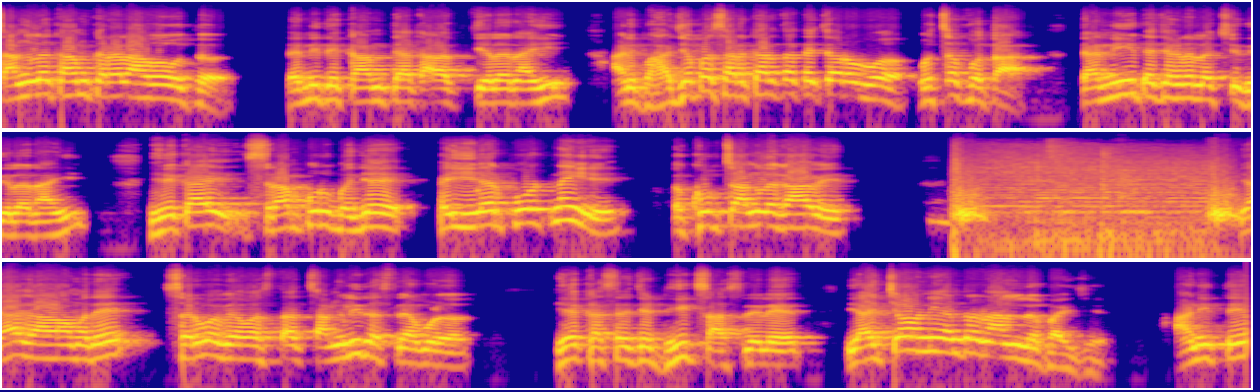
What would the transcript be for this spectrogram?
चांगलं काम करायला हवं होतं. त्यांनी ते काम त्या काळात केलं नाही. आणि भाजप सरकारचा त्याच्यावर वचक होता. त्यांनी त्याच्याकडे लक्ष दिलं नाही. हे काय श्रामपूर म्हणजे काही एअरपोर्ट नाहीये? तर खूप चांगलं गाव आहे. या गावामध्ये सर्व व्यवस्था चांगली नसल्यामुळं हे कचऱ्याचे ढीक साचलेले आहेत. याच्यावर नियंत्रण आणलं पाहिजे. आणि ते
